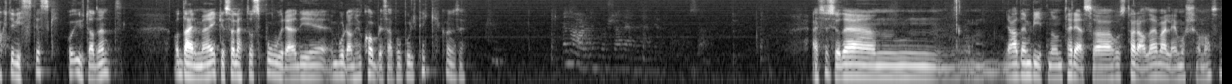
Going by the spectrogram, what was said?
aktivistisk og utadvendt. Og dermed ikke så lett å spore de, hvordan hun kobler seg på politikk. kan du si. Jeg syns jo det mm, Ja, den biten om Teresa hos Tarald er veldig morsom. altså.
